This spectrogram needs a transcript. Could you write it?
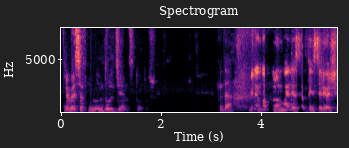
Trebuie să fim indulgenți, totuși. Da. Bine, mă mai des să fim serioși.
